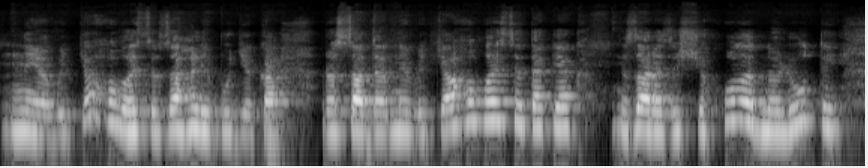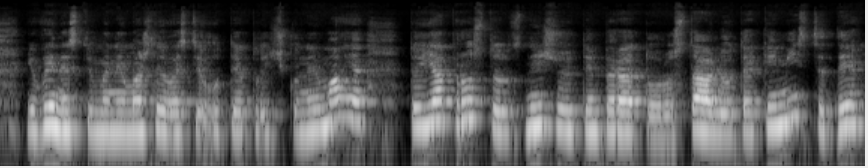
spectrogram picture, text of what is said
не витягувалися, взагалі будь-яка розсада не витягувалася, так як зараз іще холодно, лютий, і винести в мене можливості у тепличку немає, то я просто знижую температуру. Ставлю у таке місце, де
